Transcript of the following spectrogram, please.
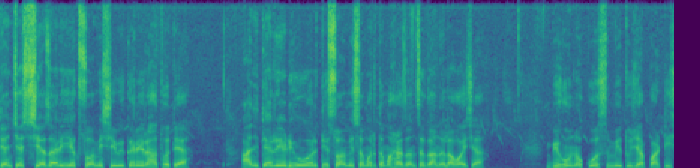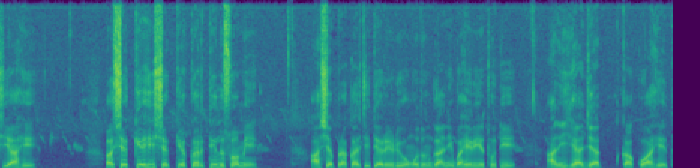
त्यांच्या शेजारी एक स्वामी सेविकरी राहत होत्या. आणि त्या रेडिओवरती स्वामी समर्थ महाराजांचं गाणं लावायच्या. बिहू नकोस मी तुझ्या पाठीशी आहे. अशक्य ही शक्य करतील स्वामी. अशा प्रकारची त्या रेडिओमधून गाणी बाहेर येत होती. आणि ह्या ज्या काकू आहेत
